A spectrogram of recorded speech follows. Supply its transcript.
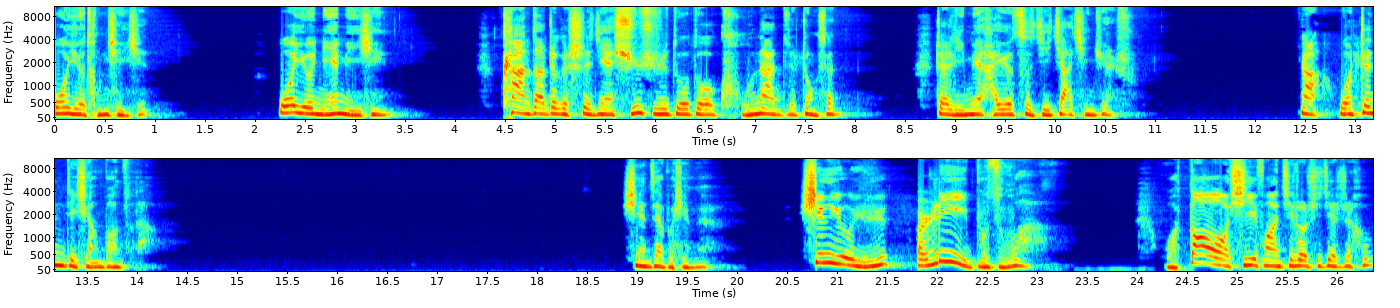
我有同情心，我有怜悯心，看到这个世间许许多多苦难的众生，这里面还有自己家亲眷属，啊，我真的想帮助他。现在不行啊，心有余而力不足啊！我到西方极乐世界之后，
